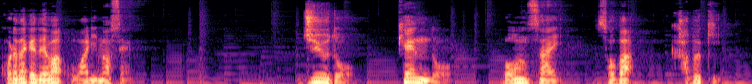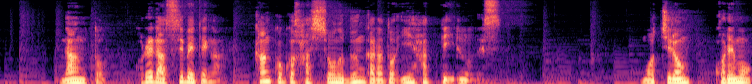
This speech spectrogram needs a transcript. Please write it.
これだけでは終わりません。柔道、剣道、盆栽、蕎麦、歌舞伎。なんと、これらすべてが韓国発祥の文化だと言い張っているのです。もちろん、これも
